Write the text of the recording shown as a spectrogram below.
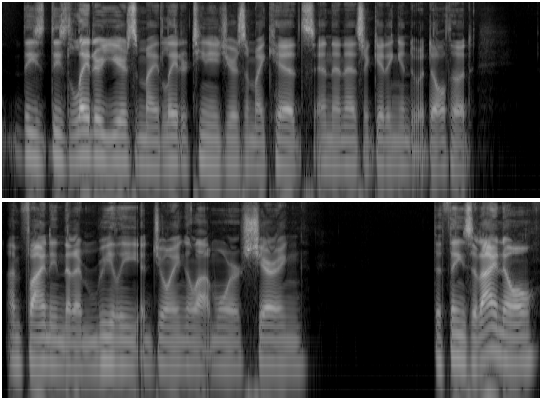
these these later years of my later teenage years of my kids and then as they're getting into adulthood, I'm finding that I'm really enjoying a lot more sharing the things that I know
